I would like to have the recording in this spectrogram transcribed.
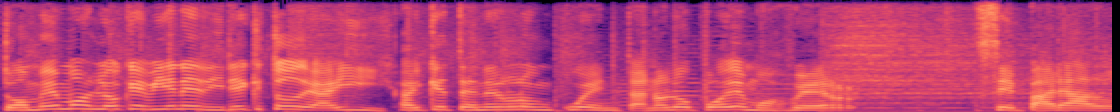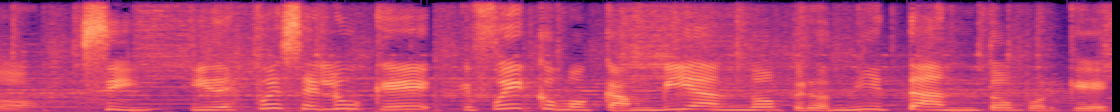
Tomemos lo que viene directo de ahí. Hay que tenerlo en cuenta. No lo podemos ver separado. sí. Y después el Luque, que fue como cambiando, pero ni tanto, porque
